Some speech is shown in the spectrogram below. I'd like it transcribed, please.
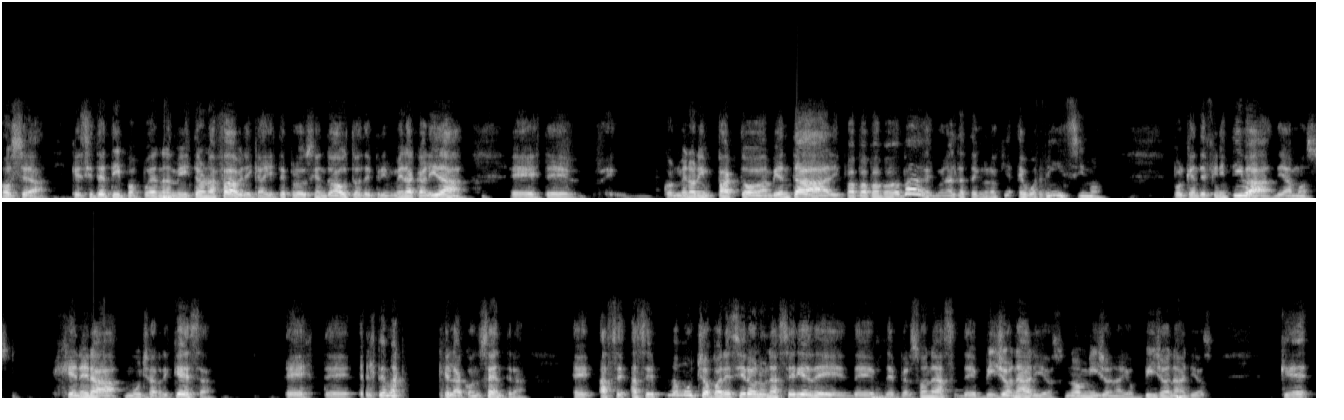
O sea, que siete tipos puedan administrar una fábrica y esté produciendo autos de primera calidad, este, con menor impacto ambiental y pa, pa, pa, con alta tecnología, es buenísimo. Porque en definitiva, digamos, genera mucha riqueza. Este, el tema es que la concentra. Eh, hace, hace, no mucho aparecieron una serie de, de personas, de billonarios, no millonarios, billonarios, que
